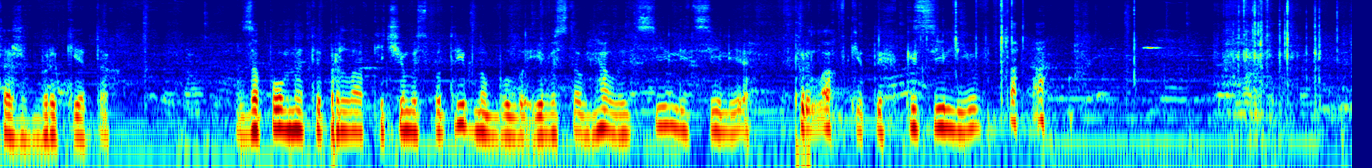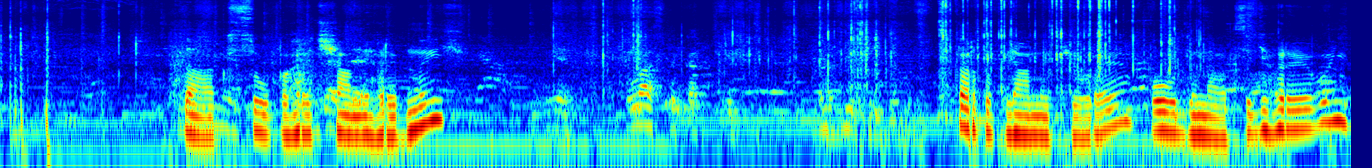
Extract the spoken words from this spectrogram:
теж в брикетах. Заповнити прилавки чимось потрібно було і виставляли цілі-цілі прилавки тих кисілів. Так, суп гречаний грибний. Картопляне пюре по 11 гривень.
